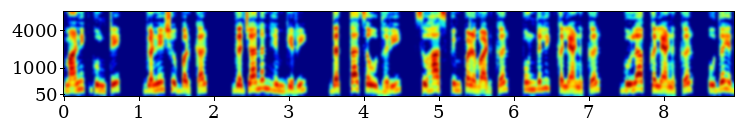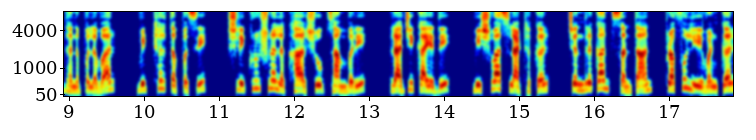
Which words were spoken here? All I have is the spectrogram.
माणिक गुमटे गणेश उबरकर गजानन हिमगिरी दत्ता चौधरी सुहास पिंपळवाडकर पुंडलिक कल्याणकर गुलाब कल्याणकर उदय धनपलवार विठ्ठल तपसे श्रीकृष्ण लखा अशोक झांबरे राजी कायदे विश्वास लाठकर चंद्रकांत संतान प्रफुल्ल येवणकर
